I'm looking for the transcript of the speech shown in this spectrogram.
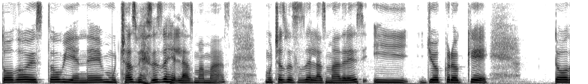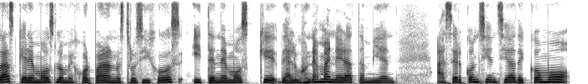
todo esto viene muchas veces de las mamás, muchas veces de las madres y yo creo que todas queremos lo mejor para nuestros hijos y tenemos que de alguna manera también hacer conciencia de cómo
